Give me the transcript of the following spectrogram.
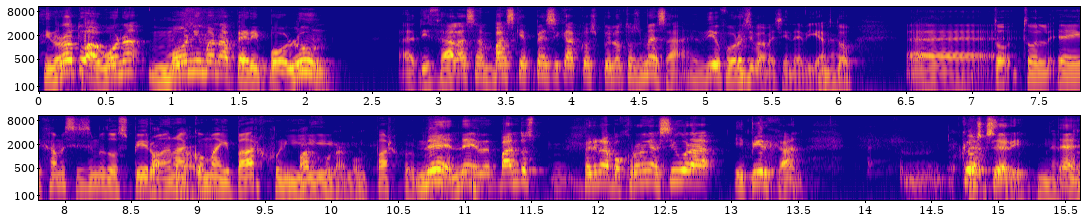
την ώρα του αγώνα μόνιμα να περιπολούν ε, τη θάλασσα, μπας και πέσει κάποιος πιλότος μέσα. Δύο φορές είπαμε συνέβη γι' αυτό. Ε, Ναι. Το, το, ε, είχαμε συζητήσει με τον Σπύρο αν Υπάρχουν ακόμα ακόμα. υπάρχουν. οι- Υπάρχουν ακόμα. υπάρχουν. ναι, ναι, πάντως πριν από χρόνια σίγουρα υπήρχαν. Ποιος ξέρει. Ναι. Ναι.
